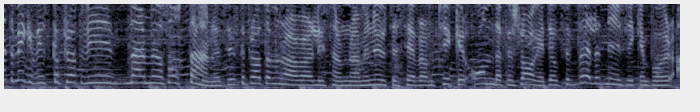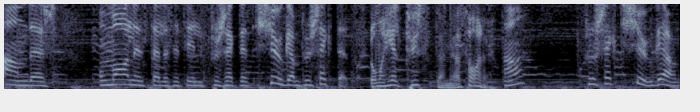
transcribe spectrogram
jättemycket. Vi, ska prata, vi närmar oss åtta här nu, så vi ska prata med några av våra lyssnare om några minuter se vad de tycker om det här förslaget. Jag är också väldigt nyfiken på hur Anders och Malin ställer sig till projektet 20-projektet. De var helt tysta när jag sa det. Ja. Projekt 20.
